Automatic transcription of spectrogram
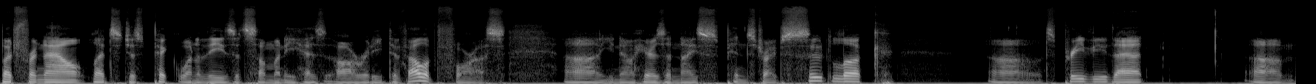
But for now, let's just pick one of these that somebody has already developed for us. Uh, you know, here's a nice pinstripe suit look. Uh, let's preview that. Um,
